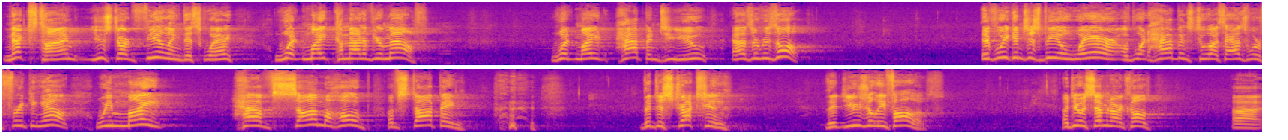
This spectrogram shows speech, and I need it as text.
next time you start feeling this way, what might come out of your mouth, what might happen to you as a result. If we can just be aware of what happens to us as we're freaking out, we might have some hope of stopping the destruction that usually follows. I do a seminar called uh,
